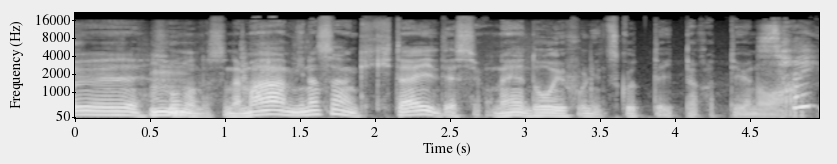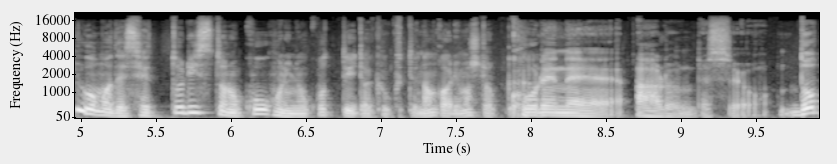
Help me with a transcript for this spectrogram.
えー。うん。そうなんですね。まあ皆さん聞きたいですよね。どういうふうに作っていったかっていうのは。最後までセットリストの候補に残っていた曲って何かありましたっけ？これねあるんですよ。どっ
